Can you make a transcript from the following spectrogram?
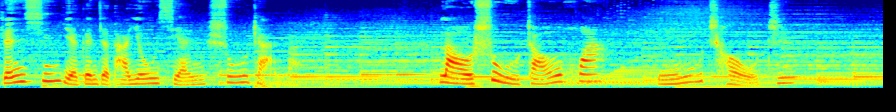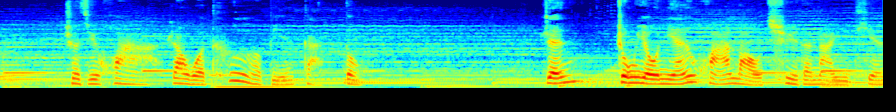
人心也跟着它悠闲舒展了。老树着花，无丑枝。这句话让我特别感动。人终有年华老去的那一天，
